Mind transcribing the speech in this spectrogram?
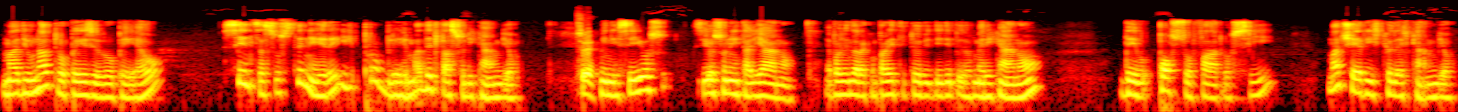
ma di un altro paese europeo senza sostenere il problema del tasso di cambio. Sì. Quindi se io, se io, sono italiano e voglio andare a comprare i titoli di debito americano, devo, posso farlo sì, ma c'è il rischio del cambio.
